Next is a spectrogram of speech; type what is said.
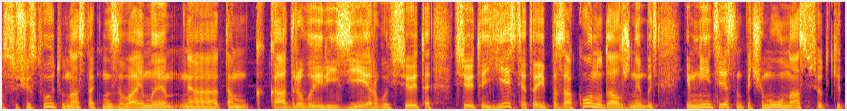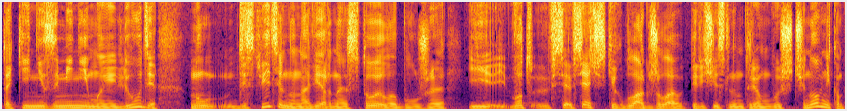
Существуют у нас так называемые там кадровые резервы. Все это, все это есть, это и по закону должны быть. И мне интересно, почему у нас все-таки такие незаменимые люди. Ну, действительно, наверное, стоило бы уже и вот вся- всяческих благ желаю перечисленным трем выше чиновникам,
